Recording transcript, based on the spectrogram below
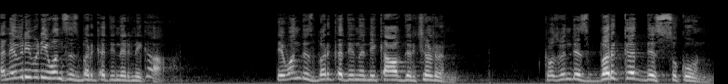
And everybody wants this barakat in their nikah. They want this barakat in the nikah of their children. Because when there's barakat, there's sukoon.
